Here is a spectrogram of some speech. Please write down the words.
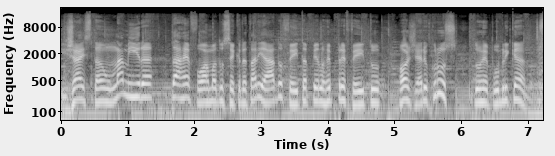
e já estão na mira da reforma do secretariado feita pelo prefeito Rogério Cruz, do Republicanos.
